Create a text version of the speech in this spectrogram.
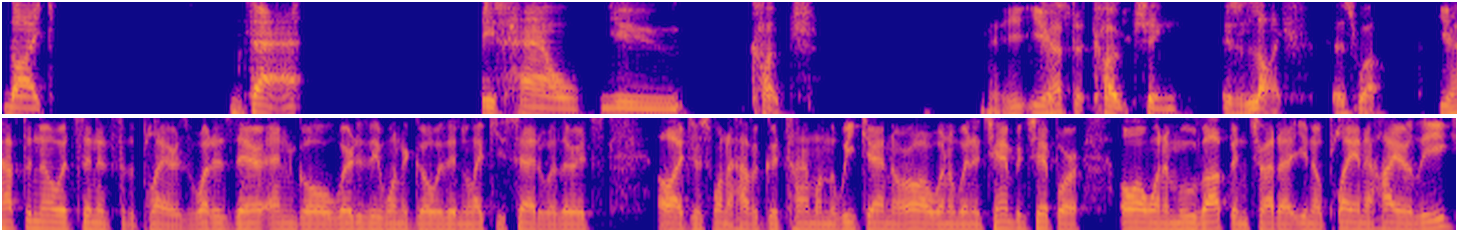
Like that is how you coach. You, you have to coaching is life as well. You have to know what's in it for the players. What is their end goal? Where do they want to go with it? And like you said, whether it's oh, I just want to have a good time on the weekend, or oh, I want to win a championship, or oh, I want to move up and try to you know play in a higher league.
